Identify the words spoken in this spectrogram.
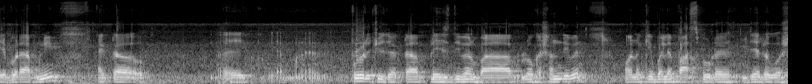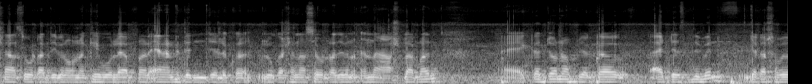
এরপরে আপনি একটা পরিচিত একটা প্লেস দিবেন বা লোকেশন দিবেন। অনেকে বলে পাসপোর্টে যে লোকেশান আছে ওটা দিবেন অনেকেই বলে আপনার এনআরডিতে যে লোকেশান আছে ওটা দেবেন। না, আসলে আপনার একটা জনপ্রিয় একটা অ্যাড্রেস দেবেন, যেটা সবাই,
